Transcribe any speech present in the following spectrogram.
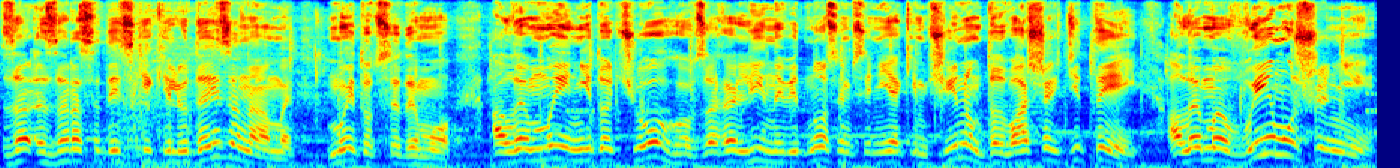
за- зараз сидить скільки людей за нами. Ми тут сидимо, але ми ні до чого взагалі не відносимося ніяким чином до ваших дітей. Але ми вимушені.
